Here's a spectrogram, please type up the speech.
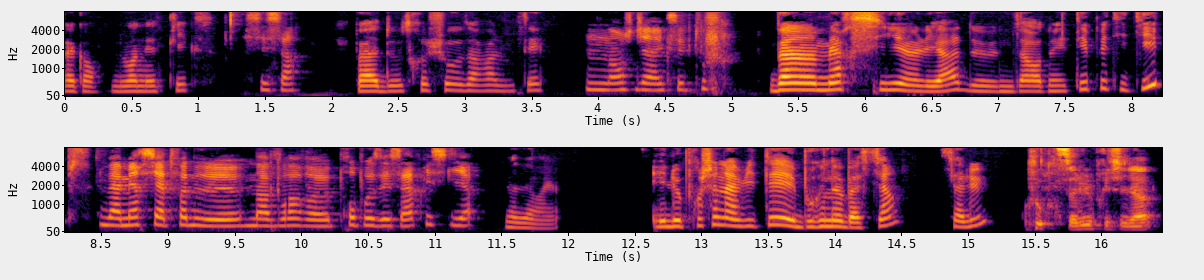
D'accord. Devant Netflix? C'est ça. Pas d'autres choses à rajouter? Non, je dirais que c'est tout. Ben, merci euh, Léa de nous avoir donné tes petits tips. Ben, merci à toi de m'avoir euh, proposé ça, Priscilla. Ben, de rien. Et le prochain invité est Bruno Bastien. Salut. Salut Priscilla.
